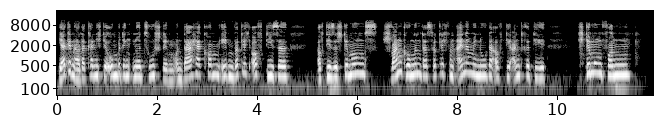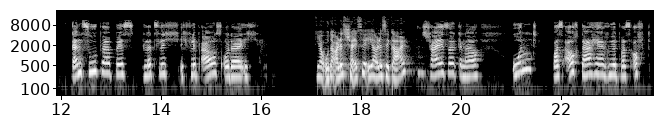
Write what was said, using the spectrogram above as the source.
Ja, genau, da kann ich dir unbedingt nur zustimmen. Und daher kommen eben wirklich oft diese, auch diese Stimmungsschwankungen, dass wirklich von einer Minute auf die andere die Stimmung von ganz super bis plötzlich ich flipp aus oder ich ja oder alles scheiße eh alles egal scheiße genau und was auch daher rührt was oft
